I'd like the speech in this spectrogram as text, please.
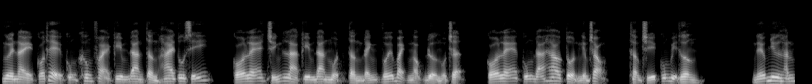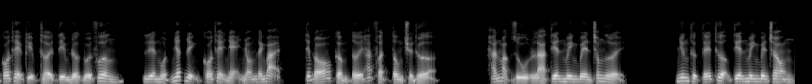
người này có thể cũng không phải kim đan tầng hai tu sĩ, có lẽ chính là kim đan một tầng đánh với bạch ngọc đường một trận, có lẽ cũng đã hao tổn nghiêm trọng, thậm chí cũng bị thương. Nếu như hắn có thể kịp thời tìm được đối phương, liền một nhất định có thể nhẹ nhõm đánh bại, tiếp đó cầm tới hát phật tông truyền thừa. Hắn mặc dù là tiên minh bên trong người, nhưng thực tế thượng tiên minh bên trong,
